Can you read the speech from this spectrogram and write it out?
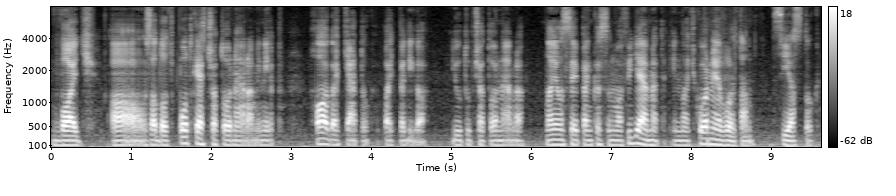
vagy az adott podcast csatornára, aminépp hallgatjátok, vagy pedig a YouTube csatornámra. Nagyon szépen köszönöm a figyelmet, én Nagy Kornél voltam, sziasztok!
